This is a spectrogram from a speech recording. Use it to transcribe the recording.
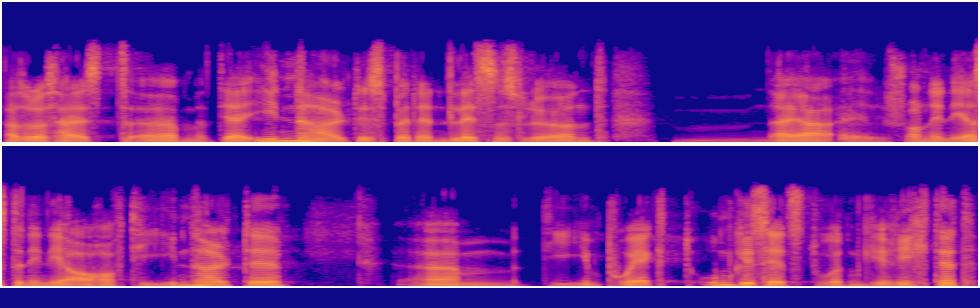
Also das heißt, ähm, der Inhalt ist bei den Lessons Learned, naja, schon in erster Linie auch auf die Inhalte die im Projekt umgesetzt wurden, gerichtet,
